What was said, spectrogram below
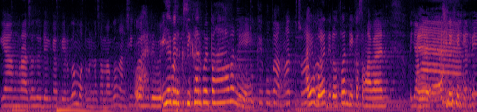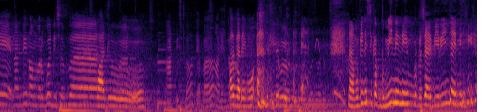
yang rasa zodiaknya Virgo mau temenan sama gue nggak sih gue waduh iya biar si Claire punya pengalaman nih. tuh kepo banget. Soalnya ayo boleh ditelepon di 08 Jangan, Eh. nanti nanti nomor gue disebar. waduh Artis banget ya, padahal nggak ada yang Padahal nggak ada yang mau. Nah mungkin ini sikap Gemini nih, percaya dirinya ini.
